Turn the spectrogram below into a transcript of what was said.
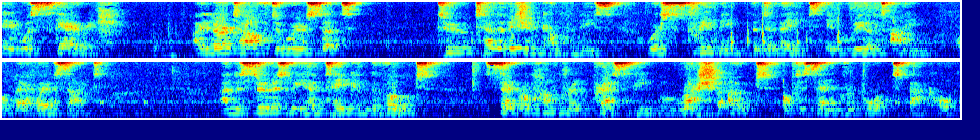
it was scary. I learnt afterwards that two television companies were streaming the debate in real time on their website. And as soon as we had taken the vote, several hundred press people rushed out to send reports back home.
